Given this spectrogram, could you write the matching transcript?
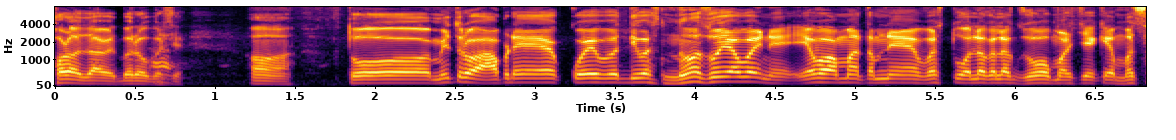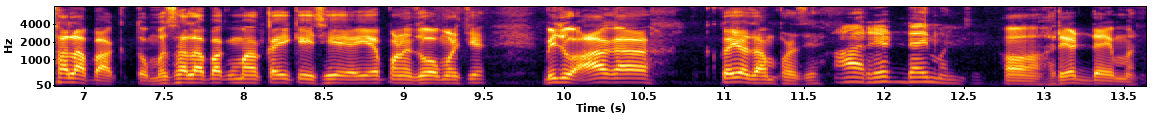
ફળ જ આવે બરોબર છે. હા. તો મિત્રો આપણે કોઈ દિવસ ન જોયા હોય ને એવામાં તમને વસ્તુ અલગ અલગ જોવા મળશે કે મસાલા પાક. તો મસાલા પાકમાં કઈ કઈ છે એ પણ જોવા મળશે. બીજું આ કયા જામફળ છે? આ રેડ ડાયમંડ છે. હા રેડ ડાયમંડ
